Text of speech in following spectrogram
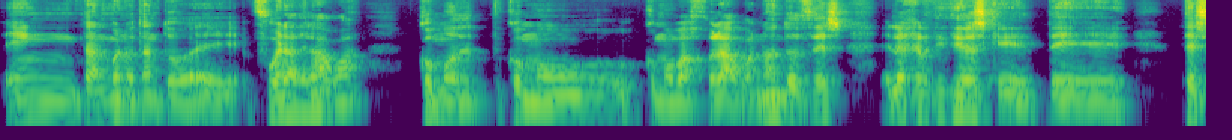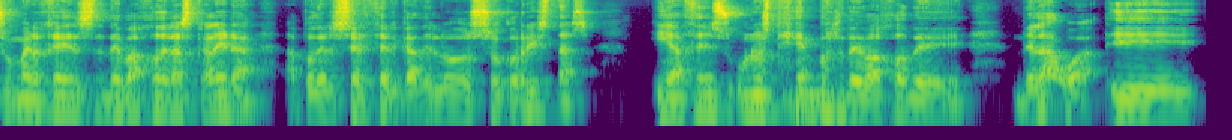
en tan, bueno, tanto eh, fuera del agua como, como, como, bajo el agua. ¿no? Entonces, el ejercicio es que te, te sumerges debajo de la escalera a poder ser cerca de los socorristas y haces unos tiempos debajo de, del agua. Y,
